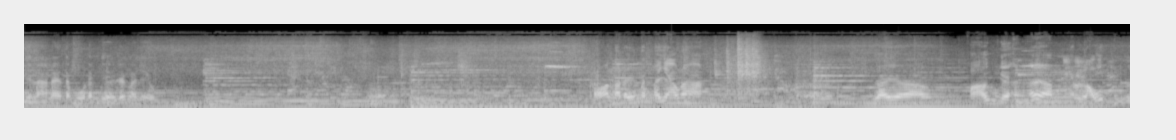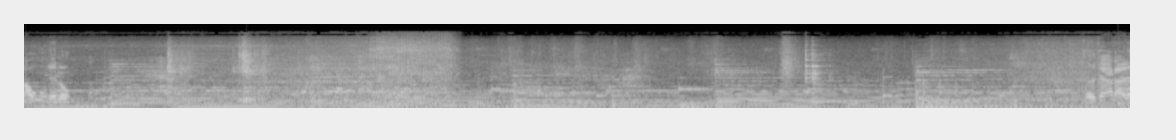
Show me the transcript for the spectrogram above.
Vậy là ở đây người ta mua đem về rất là nhiều. Ừ. Ủa người ta điện mình phải giao nữa hả rồi ờ, phở cũng vậy. Ấy, ờ, lẩu lẩu cũng vậy luôn. Thử khá đại đi.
